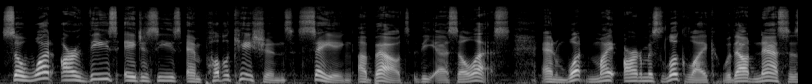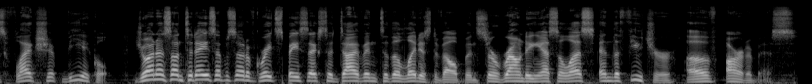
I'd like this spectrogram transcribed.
So what are these agencies and publications saying about the SLS? And what might Artemis look like without NASA's flagship vehicle? Join us on today's episode of Great SpaceX to dive into the latest developments surrounding SLS and the future of Artemis.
